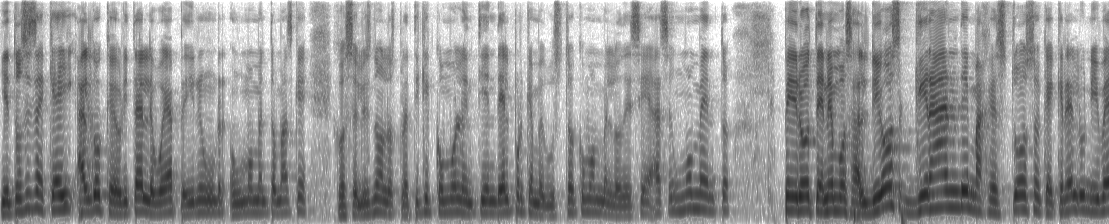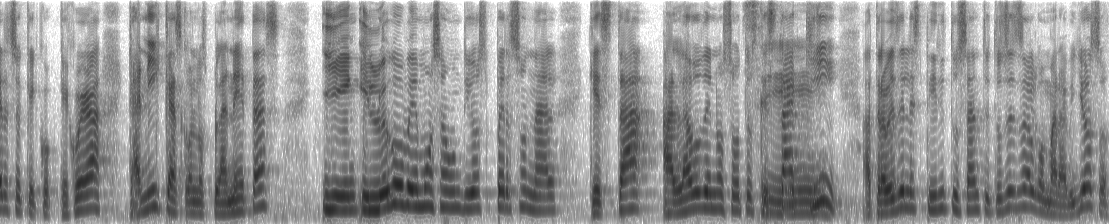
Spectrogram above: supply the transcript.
Y entonces aquí hay algo que ahorita le voy a pedir un, un momento más que José Luis nos los platique cómo lo entiende él, porque me gustó como me lo decía hace un momento. Pero tenemos al Dios grande, majestuoso, que crea el universo, que, juega canicas con los planetas. Y, luego vemos a un Dios personal que está al lado de nosotros, que está aquí a través del Espíritu Santo. Entonces es algo maravilloso.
